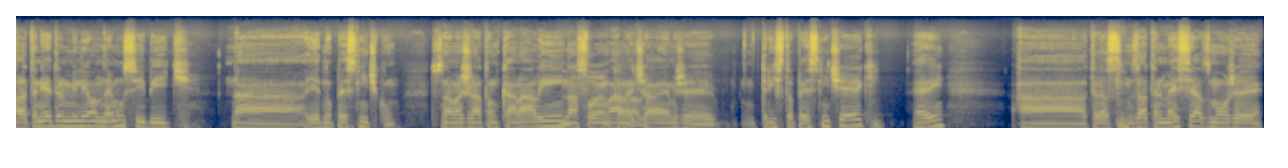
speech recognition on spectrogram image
ale ten 1 milión nemusí byť na jednu pesničku. To znamená, že na tom kanáli Na svojom máme, kanáli. čo ja viem, že 300 pesničiek, hej, a teraz za ten mesiac môže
